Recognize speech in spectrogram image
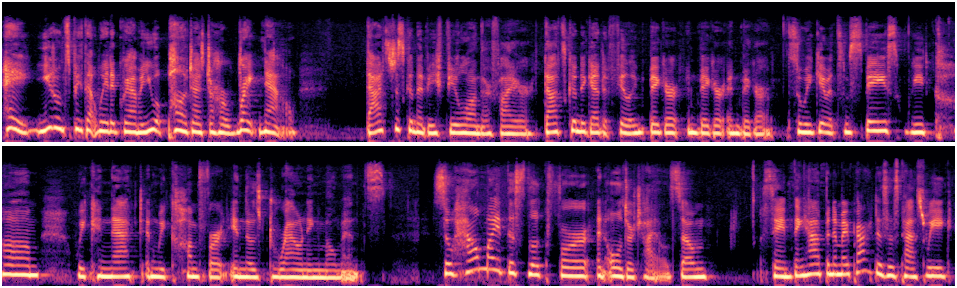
hey, you don't speak that way to grandma, you apologize to her right now. That's just going to be fuel on their fire. That's going to get it feeling bigger and bigger and bigger. So we give it some space, we calm, we connect, and we comfort in those drowning moments. So, how might this look for an older child? So, same thing happened in my practice this past week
